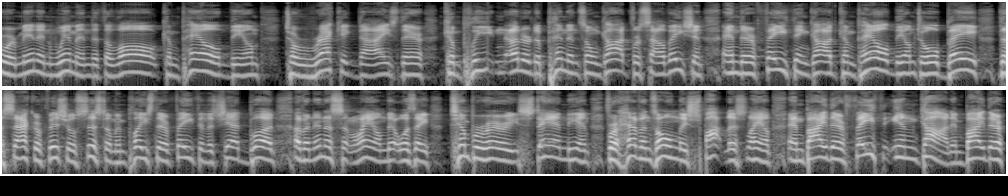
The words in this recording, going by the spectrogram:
were men and women that the law compelled them to recognize their complete and utter dependence on God for salvation, and their faith in God compelled them to obey the sacrificial system and place their faith in the shed blood of an innocent lamb that was a temporary stand in for heaven's only spotless lamb. And by their faith in God and by their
